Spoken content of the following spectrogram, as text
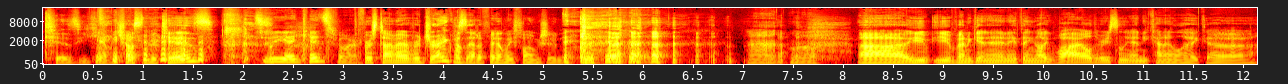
kids. You can't be trusting the kids. That's what you got kids for. First time I ever drank was at a family function. Ah, well, Uh, you you've been getting into anything like wild recently? Any kind of like uh,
